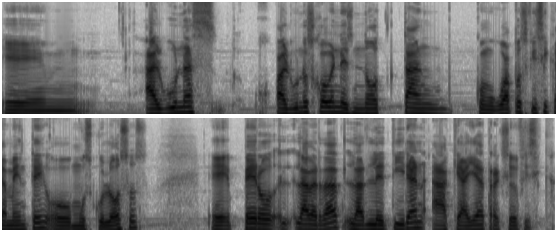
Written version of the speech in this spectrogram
eh, algunas, algunos jóvenes no tan como guapos físicamente o musculosos. eh, pero la verdad la- le tiran a que haya atracción física.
